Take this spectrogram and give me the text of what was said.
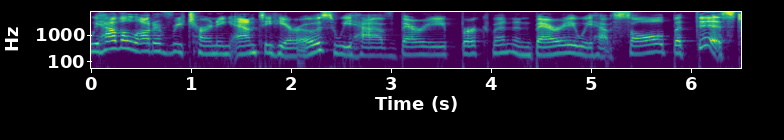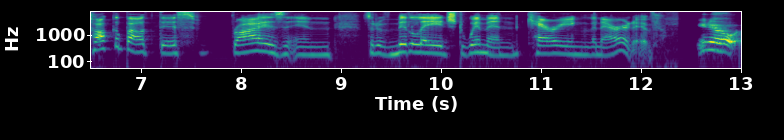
we have a lot of returning anti-heroes. We have Barry Berkman and Barry, we have Saul, but this, talk about this rise in sort of middle aged women carrying the narrative. You know,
